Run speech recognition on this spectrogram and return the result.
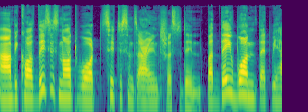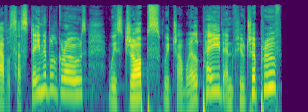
uh, because this is not what citizens are interested in. But they want that we have a sustainable growth with jobs which are well paid and future proof.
